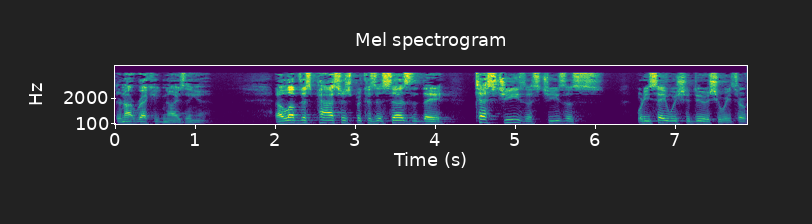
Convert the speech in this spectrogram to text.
they're not recognizing it. And I love this passage because it says that they test Jesus. Jesus, what do you say we should do? Should we throw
